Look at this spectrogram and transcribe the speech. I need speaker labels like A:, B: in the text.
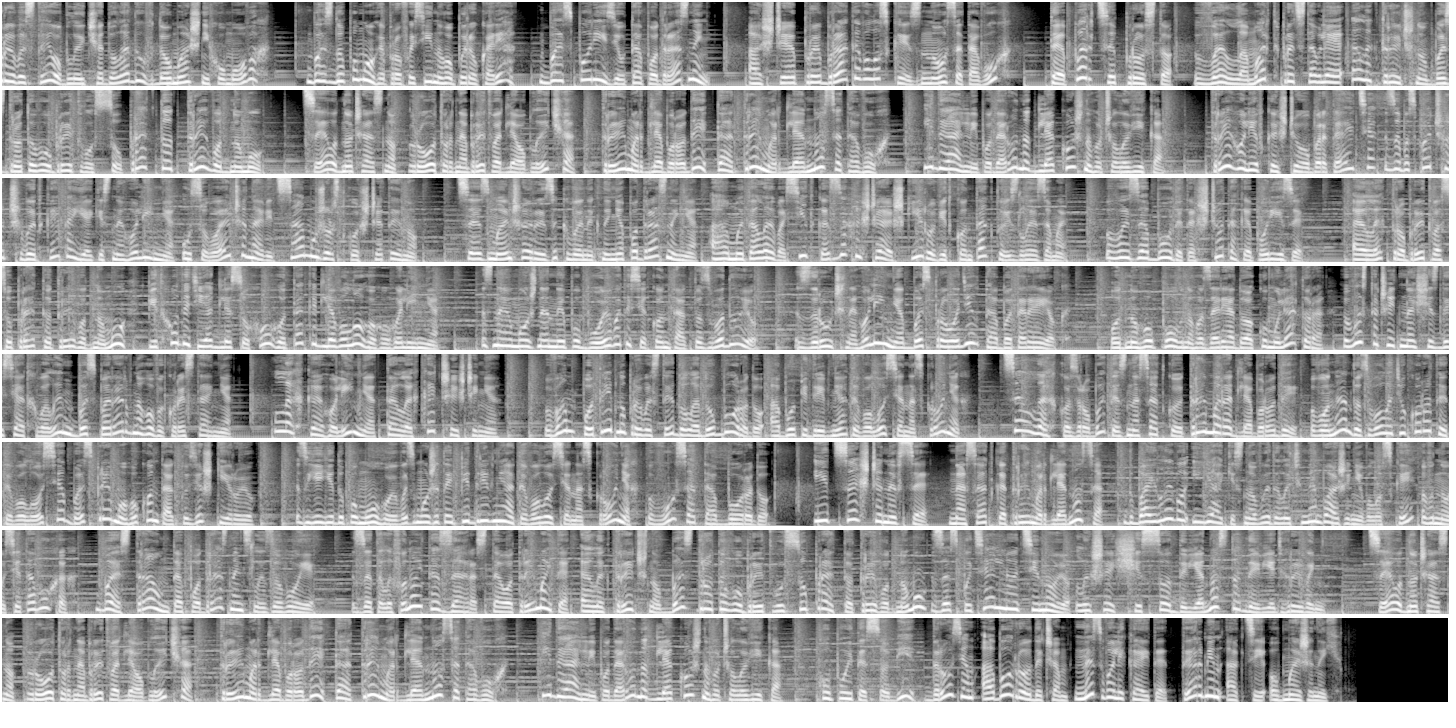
A: Привести обличчя до ладу в домашніх умовах? Без допомоги професійного перукаря, без порізів та подразнень, а ще прибрати волоски з носа та вух? Тепер це просто. Велла Март представляє електричну бездротову бритву Супретто 3 в одному. Це одночасно роторна бритва для обличчя, тример для бороди та тример для носа та вух. Ідеальний подарунок для кожного чоловіка. Три голівки, що обертаються, забезпечують швидке та якісне гоління, усуваючи навіть саму жорстку щетину. Це зменшує ризик виникнення подразнення, а металева сітка захищає шкіру від контакту із лезами. Ви забудете, що таке порізи. Електробритва Супретто 3 в одному підходить як для сухого, так і для вологого гоління. З нею можна не побоюватися контакту з водою. Зручне гоління без проводів та батарейок. Одного повного заряду акумулятора вистачить на 60 хвилин безперервного використання, легке гоління та легке чищення. Вам потрібно привести до ладу бороду або підрівняти волосся на скронях. Це легко зробити з насадкою тримера для бороди. Вона дозволить укоротити волосся без прямого контакту зі шкірою. З її допомогою ви зможете підрівняти волосся на скронях, вуса та бороду. І це ще не все. Насадка тример для носа дбайливо і якісно видалить небажані волоски в носі та вухах, без травм та подразнень слизової. Зателефонуйте зараз та отримайте електричну бездротову бритву Супретто 3 в одному за спеціальною ціною лише 699 гривень. Це одночасно роторна бритва для обличчя, тример для бороди та тример для носа та вух. Ідеальний подарунок для кожного чоловіка. Купуйте собі, друзям або родичам. Не зволікайте. Термін акції обмежений.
